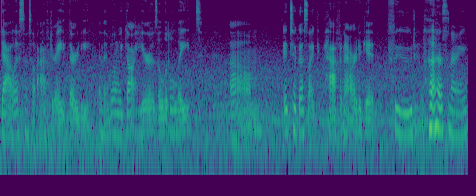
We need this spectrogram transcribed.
Dallas until after 8.30, and then when we got here, it was a little late. Um, it took us like half an hour to get food last night.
